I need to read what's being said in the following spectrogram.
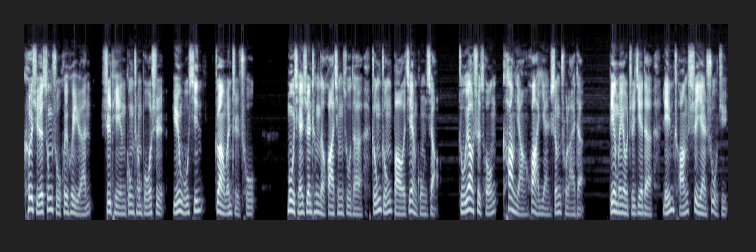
科学松鼠会会员、食品工程博士云无心撰文指出，目前宣称的花青素的种种保健功效，主要是从抗氧化衍生出来的。并没有直接的临床试验数据。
